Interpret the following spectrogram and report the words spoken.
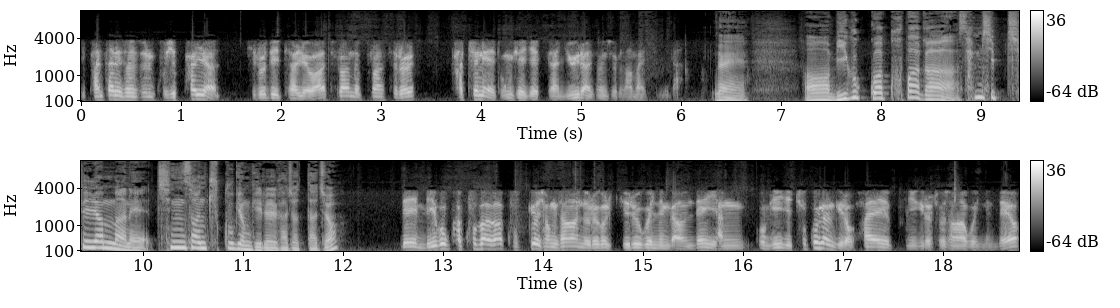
이 판타니 선수는 98년 지로 드 이탈리아와 투르 드 프랑스를 같은 해에 동시에 제패한 유일한 선수로 남아 있습니다. 네. 어, 미국과 쿠바가 37년 만에 친선 축구 경기를 가졌다죠? 네, 미국과 쿠바가 국교 정상화 노력을 기울이고 있는 가운데 양국이 이제 축구 경기로 화해 분위기를 조성하고 있는데요.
